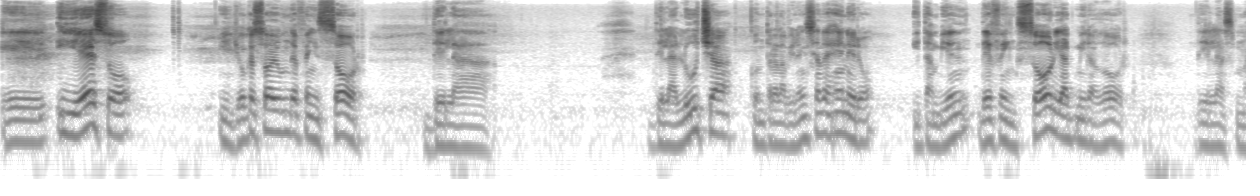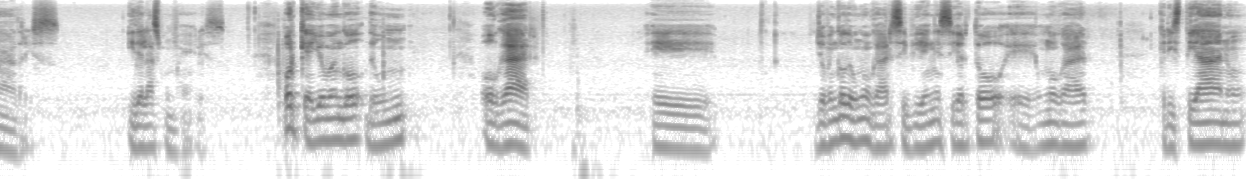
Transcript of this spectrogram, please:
Eh, y eso, y yo que soy un defensor de la, de la lucha contra la violencia de género y también defensor y admirador de las madres y de las mujeres. Porque yo vengo de un hogar, eh, yo vengo de un hogar, si bien es cierto, eh, un hogar cristiano,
